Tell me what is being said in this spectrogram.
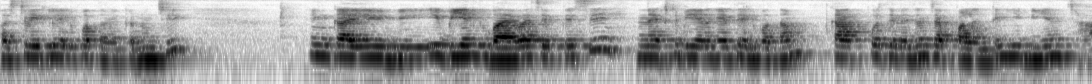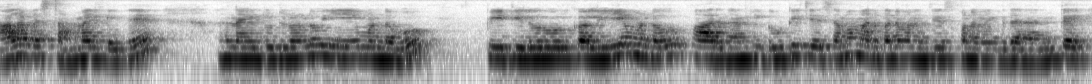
ఫస్ట్ వీక్లో వెళ్ళిపోతాం ఇక్కడ నుంచి. ఇంకా ఈ బి- ఈ బియ్యానికి బాయ్ బాయ్ చెప్పేసి నెక్స్ట్ బియ్యానికి అయితే వెళ్ళిపోతాం. కాకపోతే నిజం చెప్పాలంటే ఈ బియ్యం చాలా బెస్ట్ అమ్మాయిలకి అయితే అసలు నైట్ డ్యూటీలు ఉండవు ఏమి ఉండవు పీటీలు రోల్ కాల్ ఏమి ఉండవు ఆరు గంటలు డ్యూటీ చేసామా మన పని మనం చేసుకున్నాం ఇంటి దాని అంతే.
